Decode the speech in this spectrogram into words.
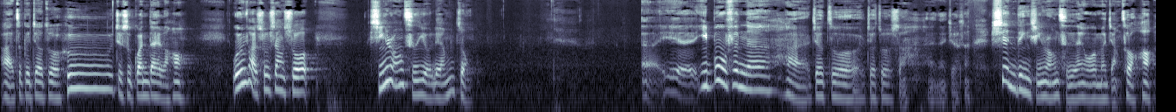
啊这个叫做 who 就是关代了哈文法书上说形容词有两种。呃，一部分呢，哈、叫做叫做啥？那叫啥？限定形容词？我有没有讲错？哈，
